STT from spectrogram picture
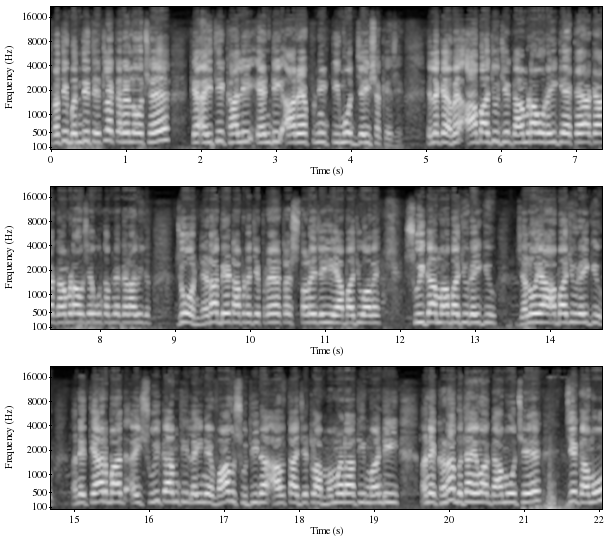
પ્રતિબંધિત એટલે કરેલો છે કે અહીંથી ખાલી એનડીઆરએફની ટીમો જ જઈ શકે છે. એટલે કે હવે આ બાજુ જે ગામડાઓ રહી ગયા, કયા કયા ગામડાઓ છે, હું તમને ગણાવી દઉં. જો નેડાબેટ આપણે જે પર્યટન સ્થળે જઈએ, આ બાજુ આવે. સુઈગામ આ બાજુ રહી ગયું, જલોયા આ બાજુ રહી ગયું. અને ત્યારબાદ અહીં સુઈગામથી લઈને વાવ સુધીના આવતા જેટલા મમણાથી માંડી અને ઘણા બધા એવા ગામો છે, જે ગામો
